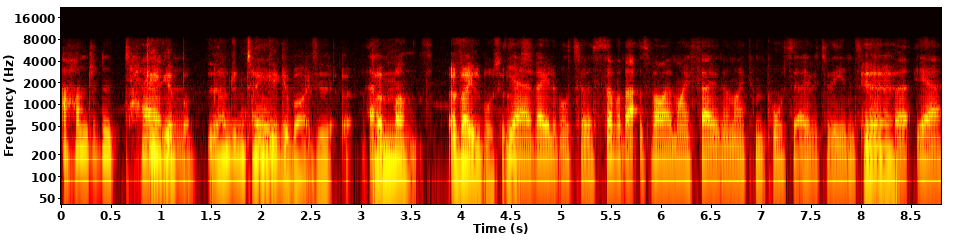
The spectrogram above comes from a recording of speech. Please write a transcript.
110 gigab- 110 gig. gigabytes uh, per month available to Yeah, us. Yeah, available to us. Some of that's via my phone, and I can port it over to the internet. Yeah. But yeah,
